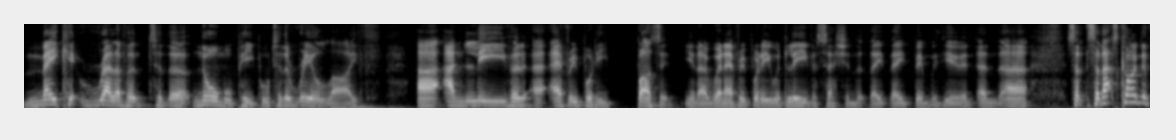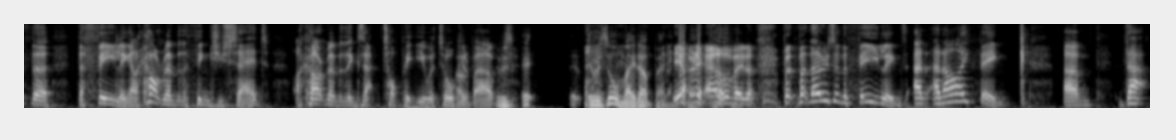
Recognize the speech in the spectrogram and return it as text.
make it relevant to the normal people, to the real life, uh, and leave uh, uh, everybody buzzing. You know, when everybody would leave a session that they they'd been with you, and and uh, so so that's kind of the the feeling. And I can't remember the things you said. I can't remember the exact topic you were talking oh, about. It was it, it was all made up, Ben. yeah, yeah, all made up. But but those are the feelings, and and I think um, that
